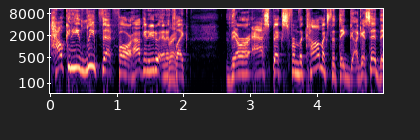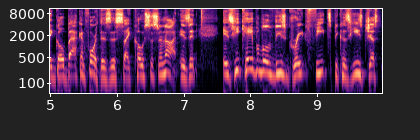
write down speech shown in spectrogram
how can he leap that far? How can he do? it? And it's Right. like. There are aspects from the comics that they, like I said, they go back and forth. Is this psychosis or not? Is it? Is he capable of these great feats because he's just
